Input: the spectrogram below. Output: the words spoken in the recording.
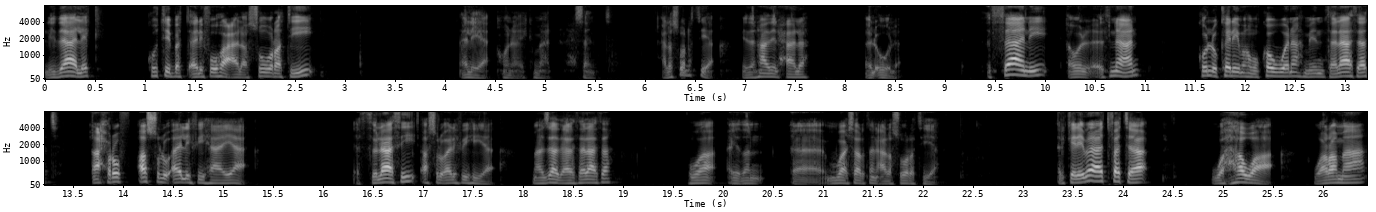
لذلك كتبت ألفها على صورة الياء. هنا إكمال أحسنت. على صورة ياء. إذا هذه الحالة الأولى. الثاني أو الاثنان كل كلمة مكونة من ثلاثة أحرف أصل ألفها ياء. الثلاثي أصل ألفه ياء ما زاد على ثلاثة هو أيضا آه، مباشرة على صورة ياء الكلمات فتى وهوى ورمى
